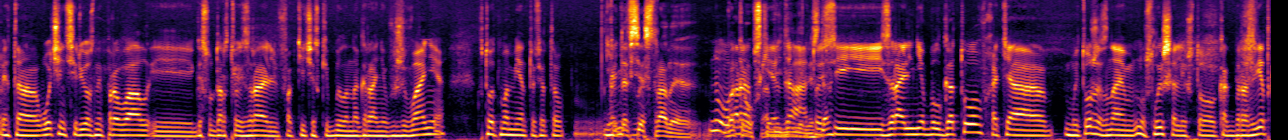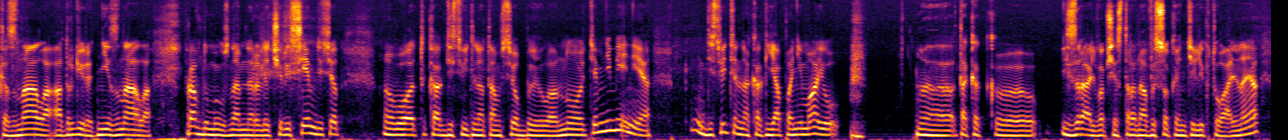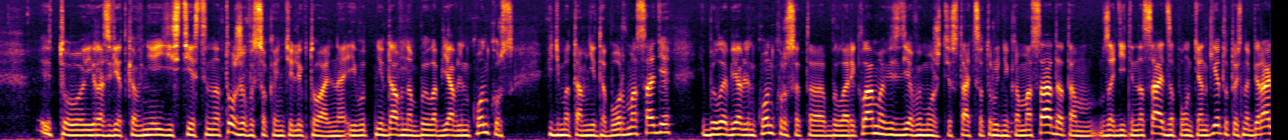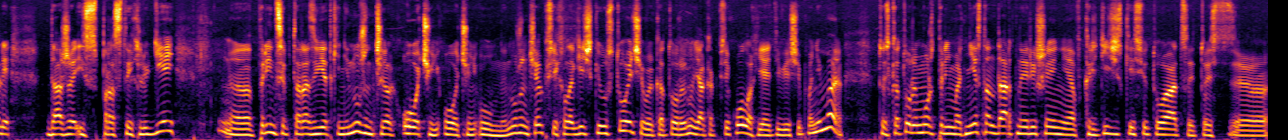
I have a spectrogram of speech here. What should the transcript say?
Это очень серьезный провал, и государство Израиль фактически было на грани выживания в тот момент. То есть это... когда не все страны Ну, вокруг арабские, да. объединились, То да? есть и Израиль не был готов, хотя мы тоже знаем, ну, слышали, что как бы разведка знала, а другие говорят, не знала. Правду мы узнаем, наверное, лет через 70. вот, как действительно там все было. Но, тем не менее, действительно, как я понимаю, так как э, Израиль вообще страна высокоинтеллектуальная, то и разведка в ней, естественно, тоже высокоинтеллектуальная. И вот недавно был объявлен конкурс Видимо, там недобор в Масаде. И был объявлен конкурс, это была реклама везде. Вы можете стать сотрудником Масада, там зайдите на сайт, заполните анкету. То есть набирали даже из простых людей. Э, принцип-то разведки не нужен человек очень-очень умный. Нужен человек психологически устойчивый, который, ну, я как психолог, я эти вещи понимаю. То есть, который может принимать нестандартные решения в критические ситуации. То есть э,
